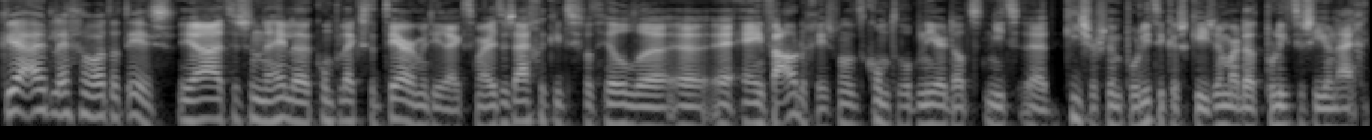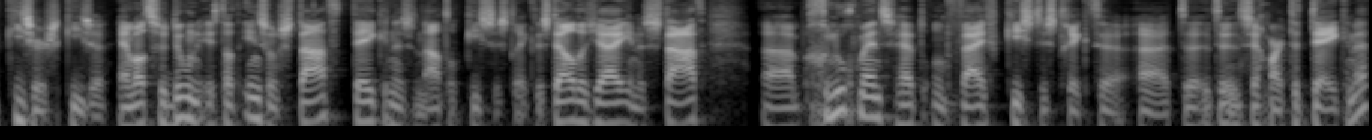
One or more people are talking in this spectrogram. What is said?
Kun je uitleggen wat dat is? Ja, het is een hele complexe term direct. Maar het is eigenlijk iets wat heel uh, eenvoudig is. Want het komt erop neer dat niet uh, kiezers hun politicus kiezen, maar dat politici hun eigen kiezers kiezen. En wat ze doen is dat in zo'n staat tekenen ze een aantal kiesdistricten. Stel dat jij in een staat genoeg mensen hebt om vijf kiesdistricten te, te, zeg maar te tekenen.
